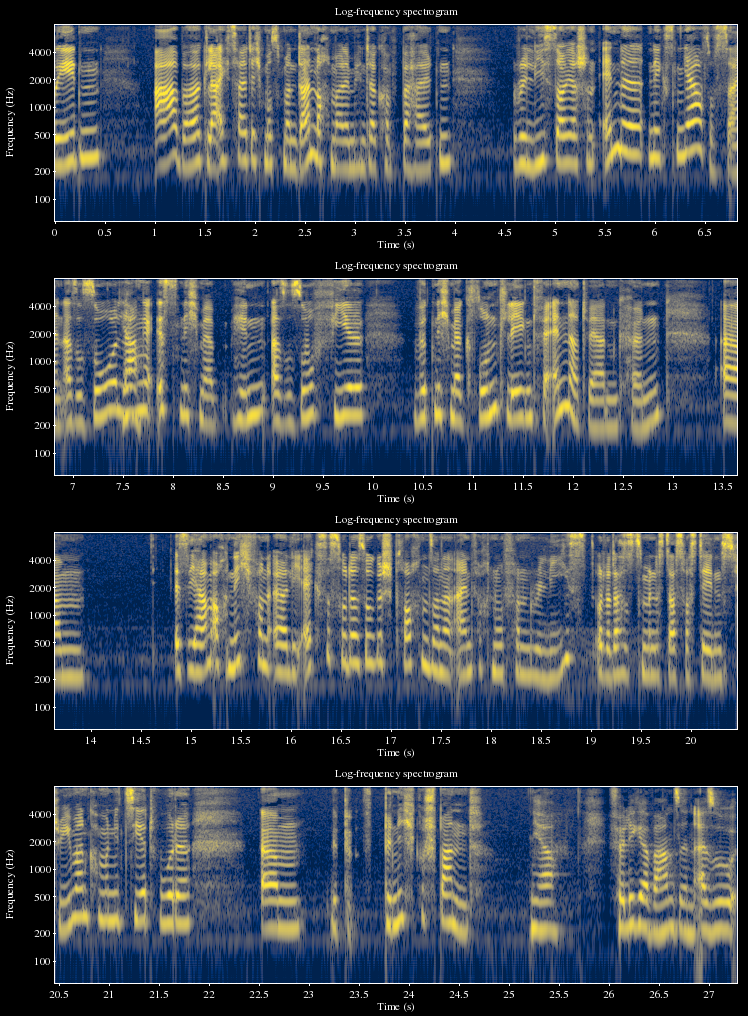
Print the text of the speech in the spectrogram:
reden. Aber gleichzeitig muss man dann nochmal im Hinterkopf behalten, Release soll ja schon Ende nächsten Jahres sein. Also so lange ja. ist nicht mehr hin. Also so viel wird nicht mehr grundlegend verändert werden können. Ähm, Sie haben auch nicht von Early Access oder so gesprochen, sondern einfach nur von Release. Oder das ist zumindest das, was den Streamern kommuniziert wurde. Ähm, bin ich gespannt. Ja, völliger Wahnsinn. Also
